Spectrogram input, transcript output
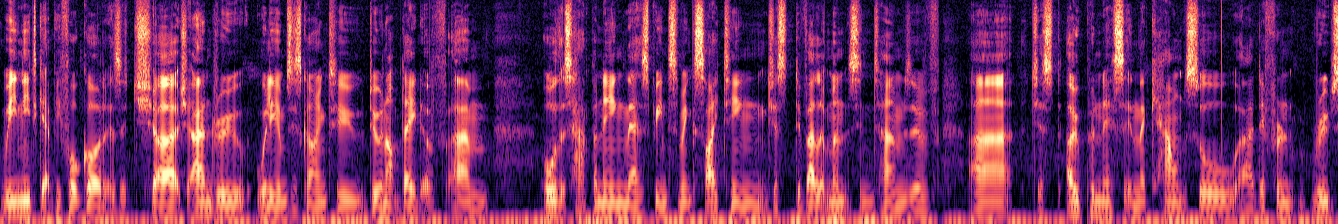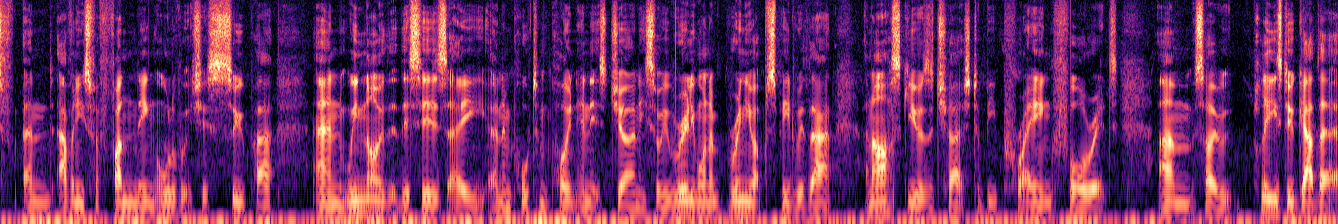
we need to get before God as a church. Andrew Williams is going to do an update of um, all that's happening. There's been some exciting just developments in terms of uh, just openness in the council, uh, different routes and avenues for funding, all of which is super. And we know that this is a an important point in its journey, so we really want to bring you up to speed with that and ask you as a church to be praying for it. Um, so please do gather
